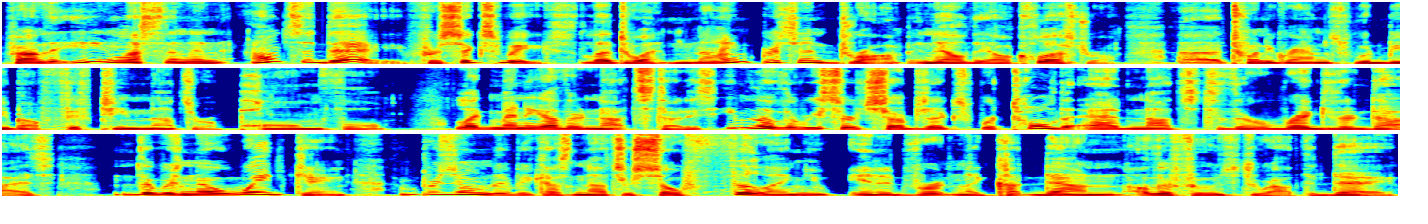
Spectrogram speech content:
found that eating less than an ounce a day for six weeks led to a 9% drop in LDL cholesterol. Uh, 20 grams would be about 15 nuts or a palmful. Like many other nut studies, even though the research subjects were told to add nuts to their regular diets, there was no weight gain, presumably because nuts are so filling you inadvertently cut down on other foods throughout the day.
